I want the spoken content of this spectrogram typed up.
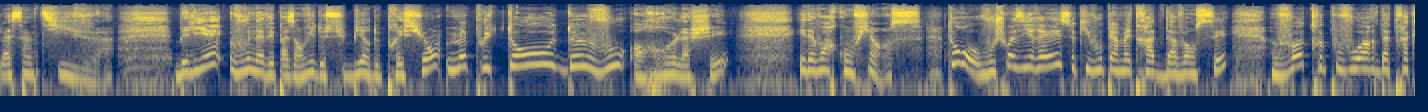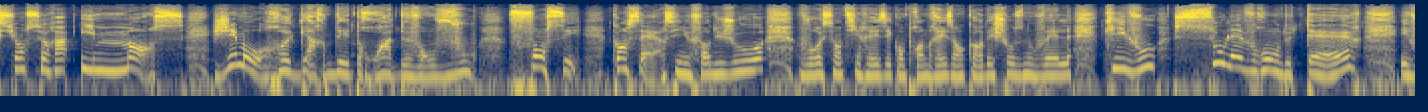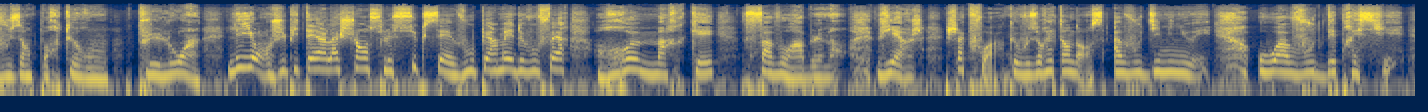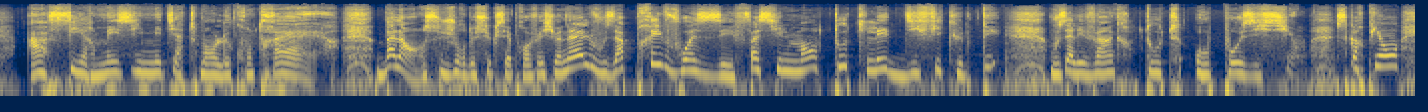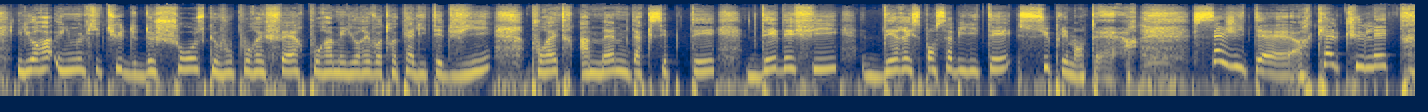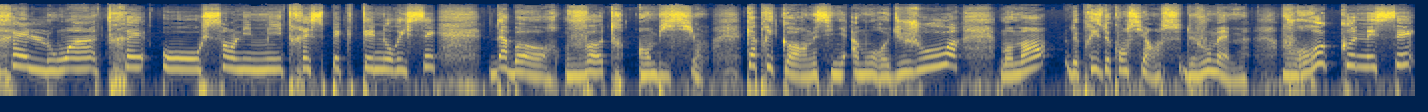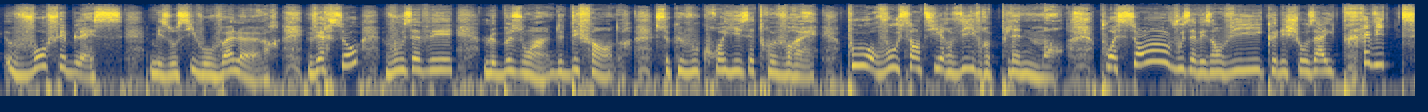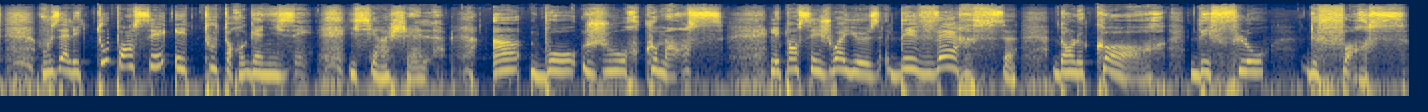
la Saint-Yves. Bélier, vous n'avez pas envie de subir de pression, mais plutôt de vous relâcher et d'avoir confiance. Taureau, vous choisirez ce qui vous permettra d'avancer. Votre pouvoir d'attraction sera immense. Gémeaux, regardez droit devant vous. Foncez. Cancer, signe fort du jour, vous ressentirez et comprendrez encore des choses nouvelles qui vous soulèveront de terre et vous emporteront plus loin. Lion, Jupiter, la chance, le succès vous permet de vous faire remarquer favorablement. Vierge, chaque fois que vous aurez tendance à vous diminuer ou à vous déprécier, affirmez immédiatement le contraire. Balance, jour de succès professionnel, vous apprivoisez facilement toutes les difficultés. Vous allez vaincre toute opposition. Scorpion, il y aura une multitude de choses que vous pourrez faire pour améliorer votre qualité de vie, pour être à même d'accepter des défis, des responsabilités supplémentaires. Sagittaire, calculez très loin, très haut, sans limite, respectez, nourrissez d'abord votre ambition. Capricorne, signe amoureux du jour, moment de prise de conscience de vous-même. Vous reconnaissez vos faiblesses, mais aussi vos valeurs. Verseau, vous avez le besoin de défendre ce que vous croyez être vrai pour vous sentir vivre pleinement. Poisson, vous avez envie que les choses aillent très vite. Vous allez tout penser et tout organiser. Ici Rachel, un beau jour commence. Les pensées joyeuses déversent dans le corps des flots de force.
